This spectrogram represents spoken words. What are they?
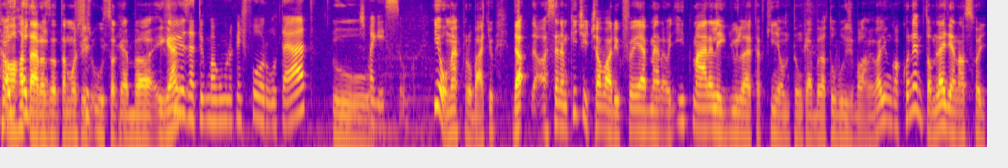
Ha határozottan most is úszok ebbe a... Igen. Főzettünk magunknak egy forró teát, Ú. és megisszuk. Jó, megpróbáljuk. De de azt szerintem kicsit csavarjuk följebb, mert hogy itt már elég gyűlöletet kinyomtunk ebből a tubusból, ami vagyunk, akkor nem tudom, legyen az, hogy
